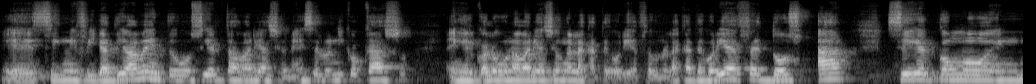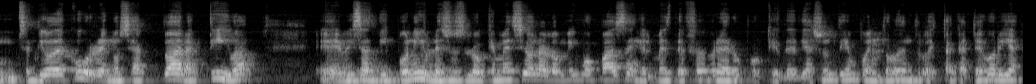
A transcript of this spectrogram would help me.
eh, significativamente hubo ciertas variaciones. Es el único caso en el cual hubo una variación en la categoría F1. La categoría F2A sigue como en sentido de curren, o sea, actual, activa, eh, visas disponibles, eso es lo que menciona, lo mismo pasa en el mes de febrero, porque desde hace un tiempo entró dentro de esta categoría,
